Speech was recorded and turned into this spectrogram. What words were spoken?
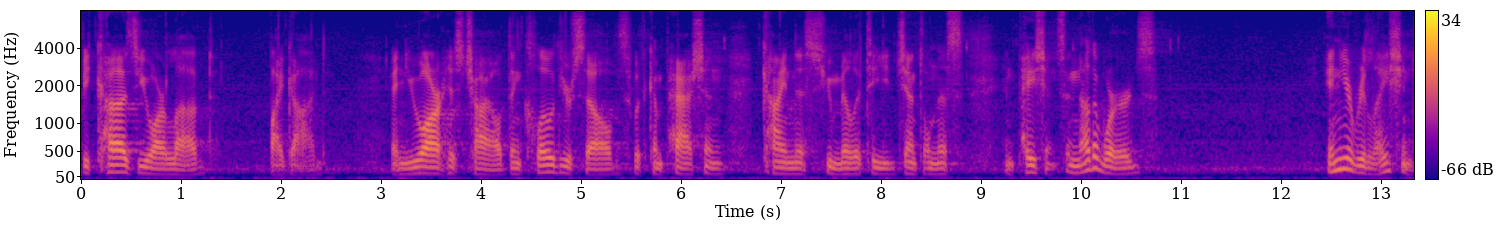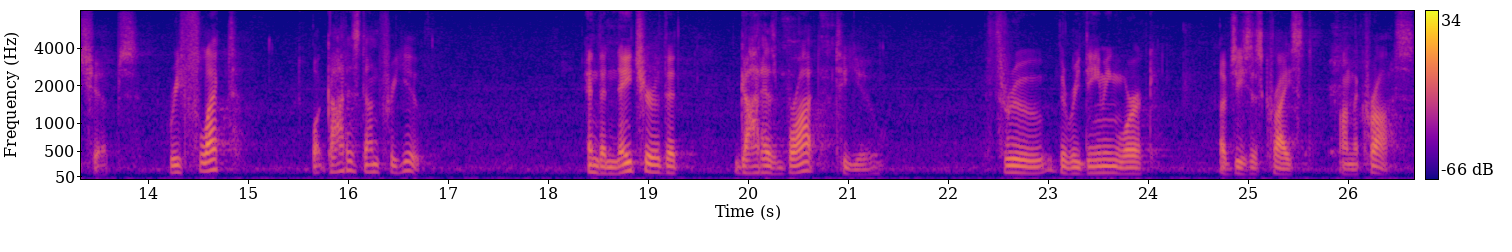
because you are loved by God, and you are his child, then clothe yourselves with compassion, kindness, humility, gentleness, and patience." In other words, in your relationships, reflect what God has done for you and the nature that God has brought to you through the redeeming work of Jesus Christ on the cross.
